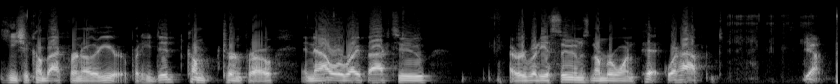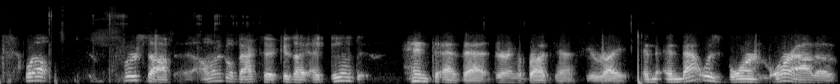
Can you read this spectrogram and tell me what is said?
He should come back for another year. But he did come turn pro, and now we're right back to everybody assumes number one pick. What happened? Yeah. Well, first off, I want to go back to because I, I did hint at that during a broadcast. You're right, and and that was born more out of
